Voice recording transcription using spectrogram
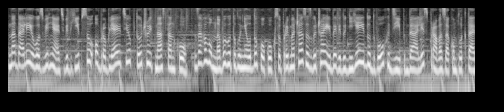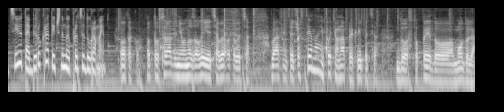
Надалі його звільняють від гіпсу, обробляють і обточують на станку. Загалом на виготовлення одного куксоприймача зазвичай йде від однієї до двох діб. Далі справа за комплектацією та бюрократичними процедурами. Отако. Тобто всередині воно залиється, виготовиться верхня ця частина, і потім вона прикріпиться до стопи, до модуля.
